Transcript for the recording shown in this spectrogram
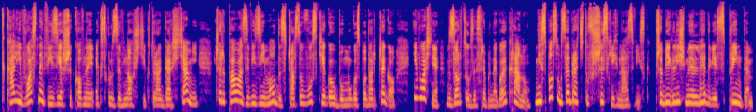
tkali własne wizje szykownej ekskluzywności, która garściami czerpała z wizji mody z czasów włoskiego boomu gospodarczego i właśnie wzorców ze srebrnego ekranu. Nie sposób zebrać tu wszystkich nazwisk. Przebiegliśmy ledwie sprintem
